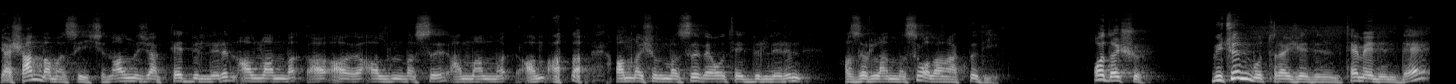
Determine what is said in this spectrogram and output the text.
yaşanmaması için alınacak tedbirlerin anlanma, alınması, anlanma, an- an- anlaşılması ve o tedbirlerin hazırlanması olanaklı değil. O da şu. Bütün bu trajedinin temelinde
